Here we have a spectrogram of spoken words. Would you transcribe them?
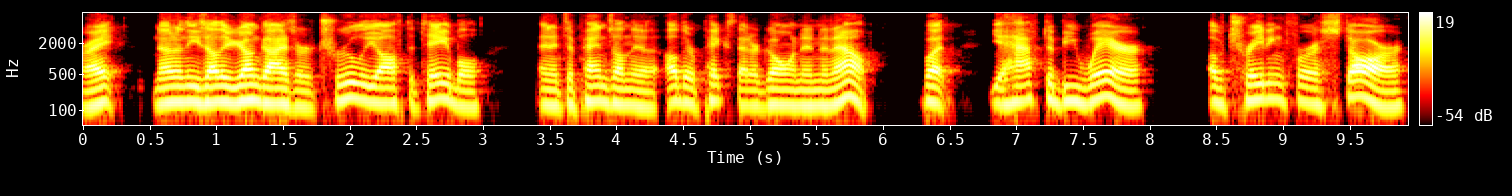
right? None of these other young guys are truly off the table, and it depends on the other picks that are going in and out. But you have to beware of trading for a star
